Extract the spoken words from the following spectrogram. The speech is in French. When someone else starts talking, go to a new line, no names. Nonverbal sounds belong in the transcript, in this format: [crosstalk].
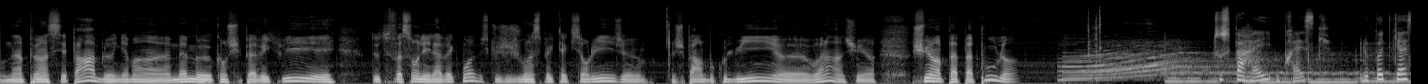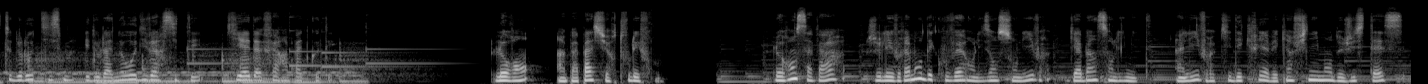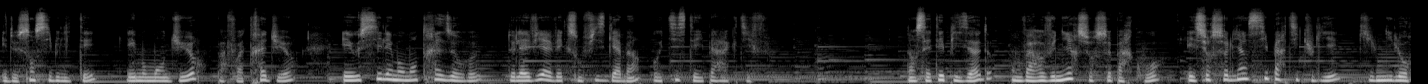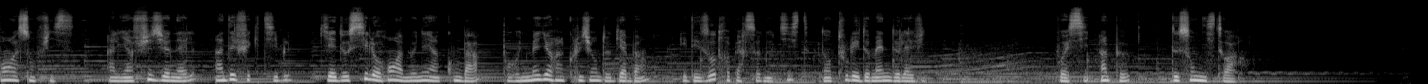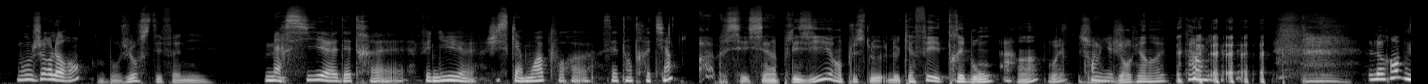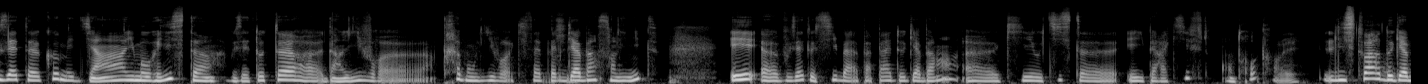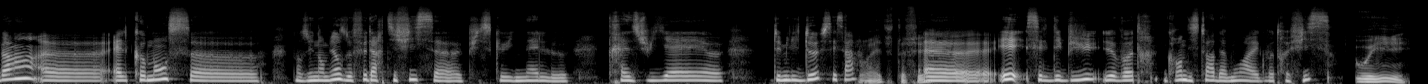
On est un peu inséparables, gamin, euh, même euh, quand je suis pas avec lui. Et de toute façon, il est là avec moi, puisque je joue un spectacle sur lui, je, parle beaucoup de lui. euh, voilà, je suis un, je suis papa poule. hein.
Tous pareils, ou presque, le podcast de l'autisme et de la neurodiversité qui aide à faire un pas de côté. Laurent, un papa sur tous les fronts. Laurent Savard, je l'ai vraiment découvert en lisant son livre Gabin sans limite, un livre qui décrit avec infiniment de justesse et de sensibilité les moments durs, parfois très durs, et aussi les moments très heureux de la vie avec son fils Gabin, autiste et hyperactif. Dans cet épisode, on va revenir sur ce parcours et sur ce lien si particulier qui unit Laurent à son fils. Un lien fusionnel, indéfectible, qui aide aussi Laurent à mener un combat pour une meilleure inclusion de Gabin et des autres personnes autistes dans tous les domaines de la vie. Voici un peu de son histoire. Bonjour Laurent,
Bonjour Stéphanie.
Merci euh, d'être euh, venu euh, jusqu'à moi pour cet entretien.
Ah, c'est un plaisir. En plus, le, le café est très bon.
Ah,
hein ouais,
tant
je,
mieux.
je reviendrai. [laughs]
Tant mieux. Laurent, vous êtes comédien, humoriste, vous êtes auteur d'un livre, un très bon livre qui s'appelle. Gabin sans limite. Et euh, vous êtes aussi bah, papa de Gabin, euh, qui est autiste et hyperactif, entre autres.
Ouais.
L'histoire de Gabin, euh, elle commence euh, dans une ambiance de feu d'artifice, euh, puisqu'il naît le 13 juillet euh, 2002, c'est ça?
Ouais, tout à fait.
Et c'est le début de votre grande histoire d'amour avec votre fils.
Oui.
